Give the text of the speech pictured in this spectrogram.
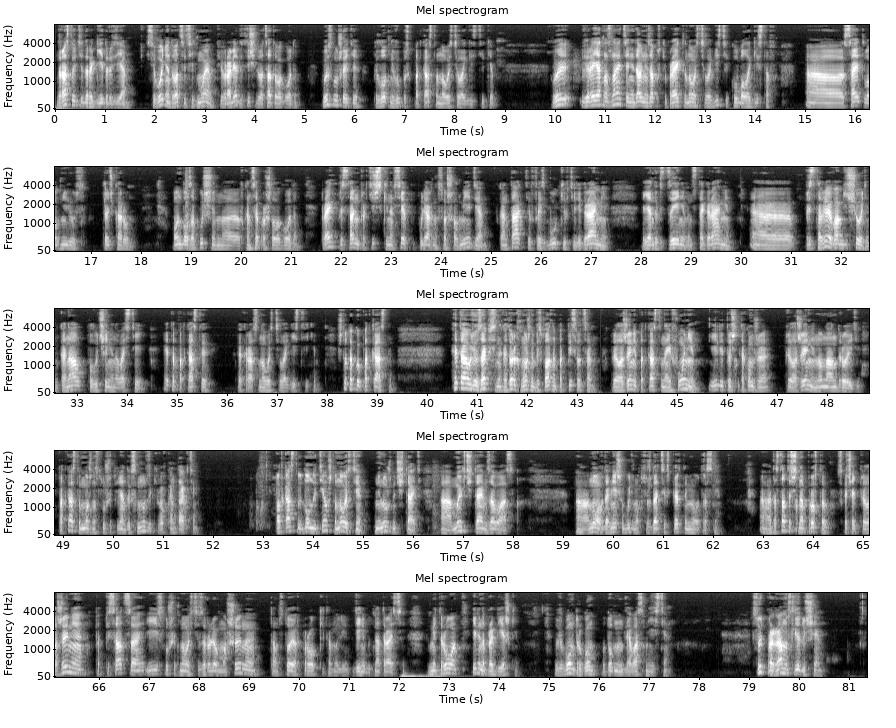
Здравствуйте, дорогие друзья! Сегодня 27 февраля 2020 года. Вы слушаете пилотный выпуск подкаста «Новости логистики». Вы, вероятно, знаете о недавнем запуске проекта «Новости логистики» клуба логистов э, сайт lognews.ru. Он был запущен э, в конце прошлого года. Проект представлен практически на всех популярных социал-медиа ВКонтакте, в Фейсбуке, в Телеграме, Яндекс.Дзене, в Инстаграме. Э, представляю вам еще один канал получения новостей. Это подкасты, как раз новости логистики. Что такое подкасты? Это аудиозаписи, на которых можно бесплатно подписываться в приложении подкаста на айфоне или точно таком же приложении, но на андроиде. Подкасты можно слушать в Яндекс Музыке, во Вконтакте. Подкасты удобны тем, что новости не нужно читать, а мы их читаем за вас. А, ну а в дальнейшем будем обсуждать с экспертами отрасли. А, достаточно просто скачать приложение, подписаться и слушать новости за рулем машины, там стоя в пробке там, или где-нибудь на трассе, в метро или на пробежке, в любом другом удобном для вас месте. Суть программы следующая.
